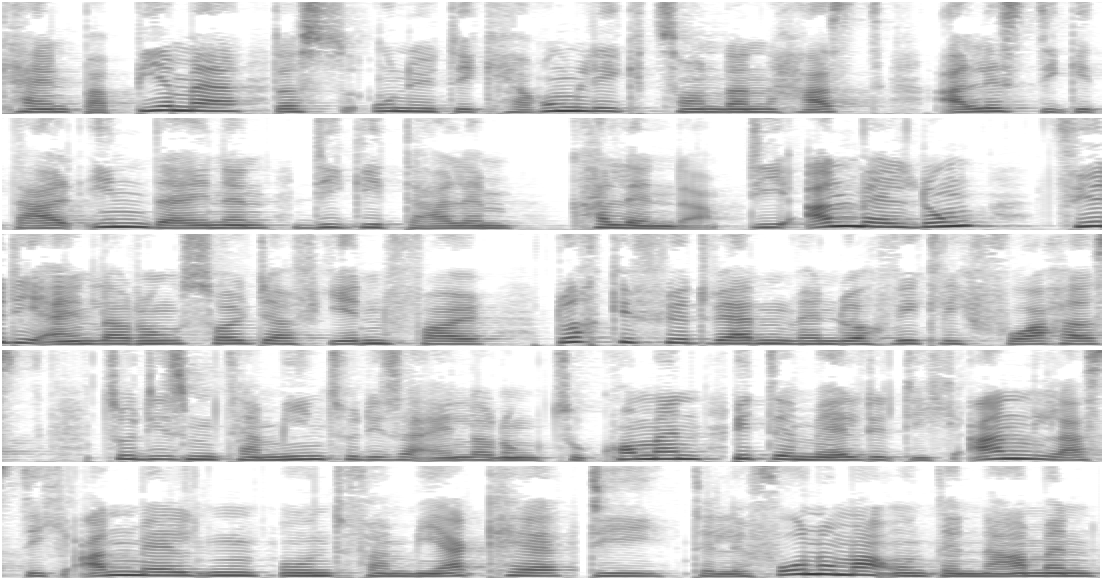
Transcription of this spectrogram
kein Papier mehr, das unnötig herumliegt, sondern hast alles digital in deinen digitalen Kalender. Die Anmeldung für die Einladung sollte auf jeden Fall durchgeführt werden, wenn du auch wirklich vorhast, zu diesem Termin, zu dieser Einladung zu kommen. Bitte melde dich an, lass dich anmelden und vermerke die Telefonnummer und den Namen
